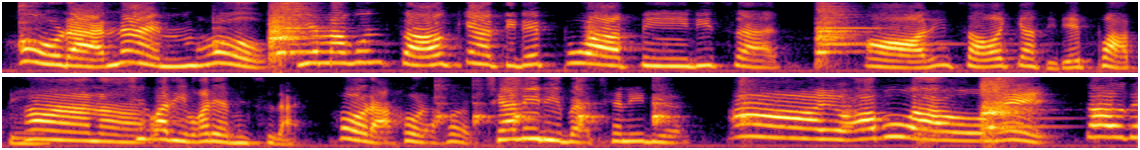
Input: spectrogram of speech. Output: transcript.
好啦，那也毋好？你嘛，阮查某囝伫咧半边，你知？哦，恁查某囝伫咧破病，哈啦请，我入我念出来。好啦，好啦，好啦，请你入来，请你入来。哎哟，阿母啊，喂，到底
